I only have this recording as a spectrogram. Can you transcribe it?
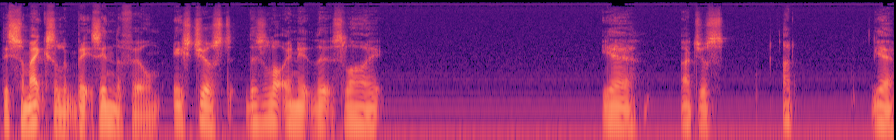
there's some excellent bits in the film. It's just there's a lot in it that's like, yeah, I just, I, yeah,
